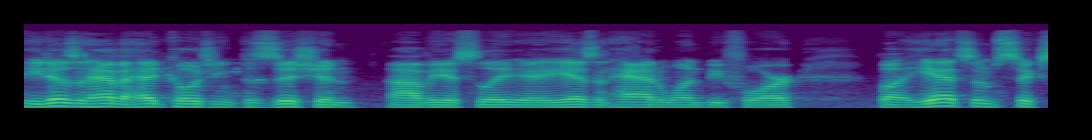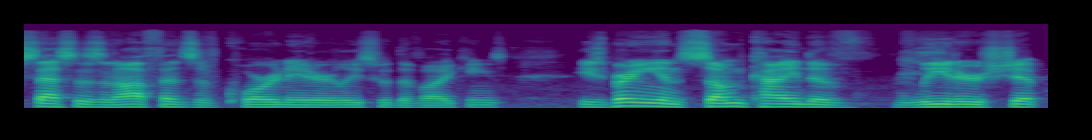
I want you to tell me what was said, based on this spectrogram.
He doesn't have a head coaching position, obviously. He hasn't had one before, but he had some success as an offensive coordinator, at least with the Vikings. He's bringing in some kind of leadership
